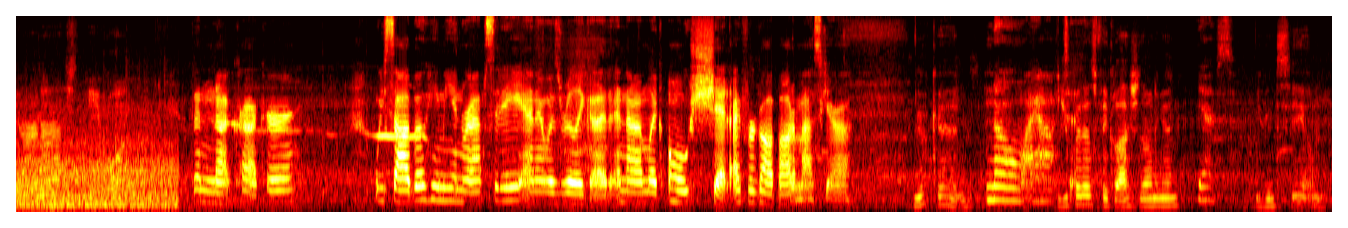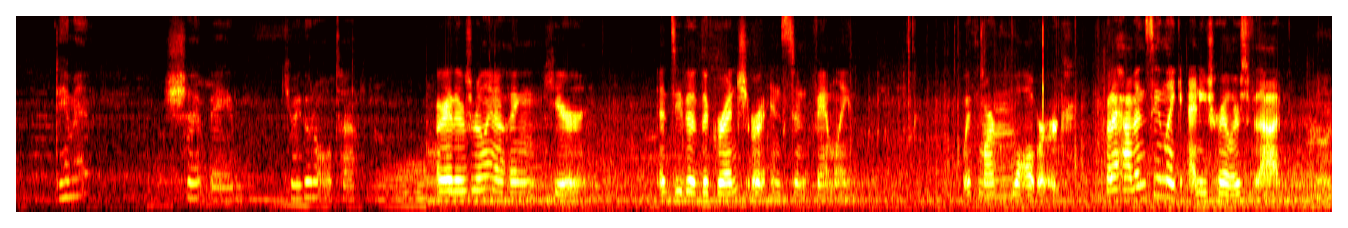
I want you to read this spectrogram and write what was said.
You're an ass. The Nutcracker. We saw Bohemian Rhapsody and it was really good, and now I'm like, oh shit, I forgot about a mascara. You're good. No, I have Did to. you put those fake lashes on again? Yes. You can see them. Damn it. Shit, babe. Can we go to Ulta? Okay, there's really nothing here. It's either The Grinch or Instant Family with Mark Wahlberg. But I haven't seen like any trailers for that. Really?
